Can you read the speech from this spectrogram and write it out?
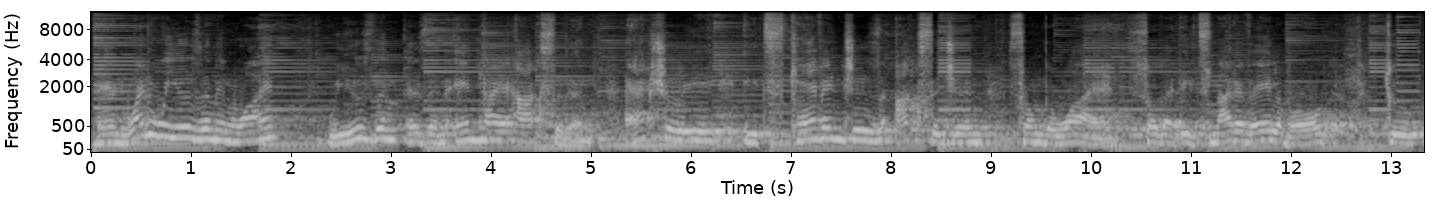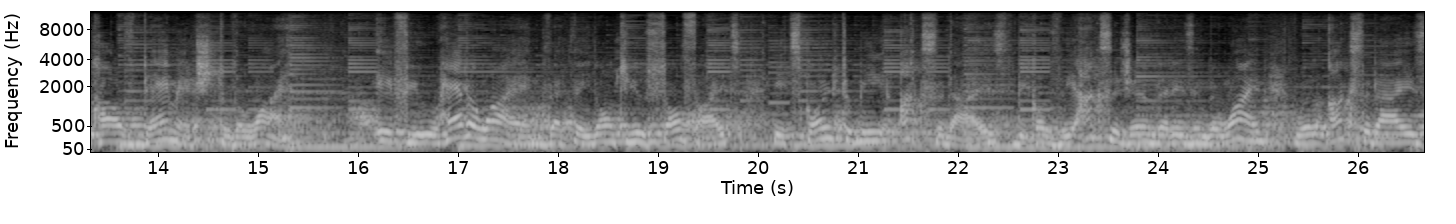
And why do we use them in wine? We use them as an antioxidant. Actually, it scavenges oxygen from the wine so that it's not available to cause damage to the wine. If you have a wine that they don't use sulfites, it's going to be oxidized because the oxygen that is in the wine will oxidize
